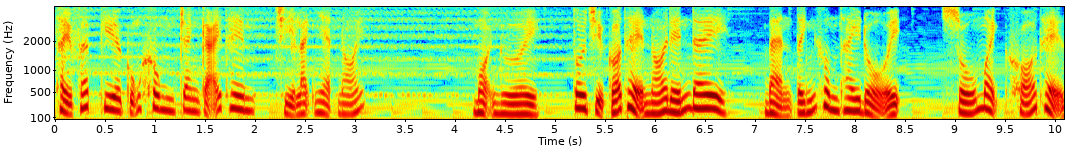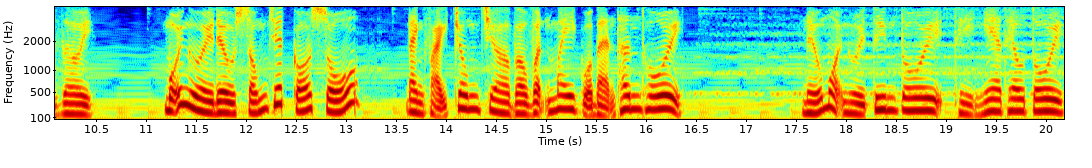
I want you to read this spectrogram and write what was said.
Thầy Pháp kia cũng không tranh cãi thêm, chỉ lạnh nhạt nói. Mọi người, tôi chỉ có thể nói đến đây, bản tính không thay đổi. số mệnh khó thể rời. Mỗi người đều sống chết có số, đành phải trông chờ vào vận may của bản thân thôi. Nếu mọi người tin tôi thì nghe theo tôi,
